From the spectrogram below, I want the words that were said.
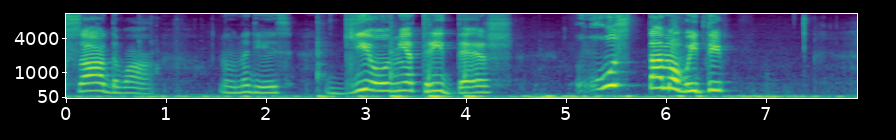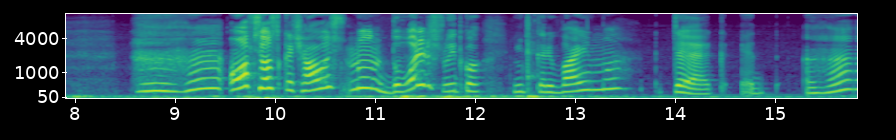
Xa2. Ну, надіюсь. Geometry Dash. Установити. Ага. О, все скачалось. Ну, доволі швидко. Відкриваємо. Так. е, Ага.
